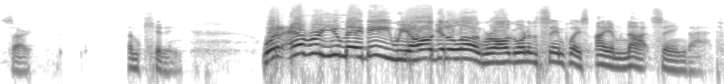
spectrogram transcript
sorry. I'm kidding. Whatever you may be, we all get along. We're all going to the same place. I am not saying that.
